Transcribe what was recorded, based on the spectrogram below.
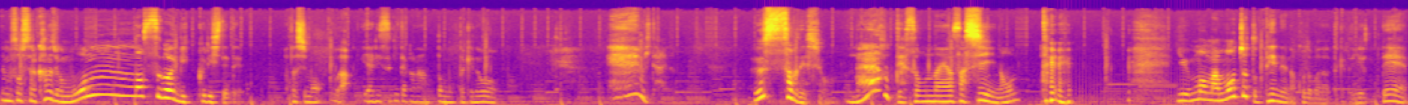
でもそしたら彼女がものすごいびっくりしてて。私もうわやりすぎたかなと思ったけど。えー、みたいな。嘘でしょ？なんでそんな優しいの？って。いう。もうまあもうちょっと丁寧な言葉だったけど言って。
